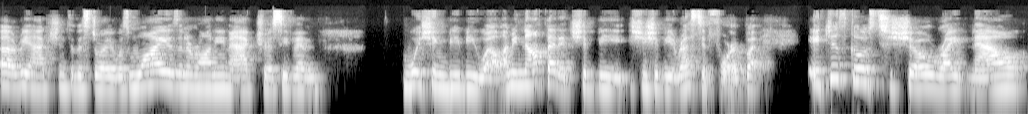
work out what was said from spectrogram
uh, reaction to the story was why is an Iranian actress even wishing Bibi well? I mean, not that it should be she should be arrested for it, but it just goes to show right now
